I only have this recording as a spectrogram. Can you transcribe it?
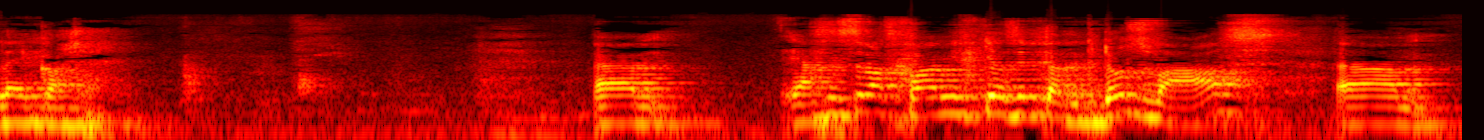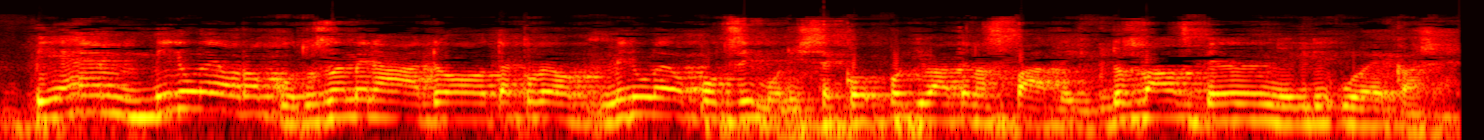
lékaře. Um, já jsem se vás chválně chtěl zeptat, kdo z vás um, během minulého roku, to znamená do takového minulého podzimu, když se podíváte na zpátek, kdo z vás byl někdy u lékaře?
